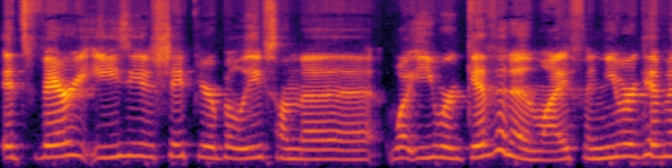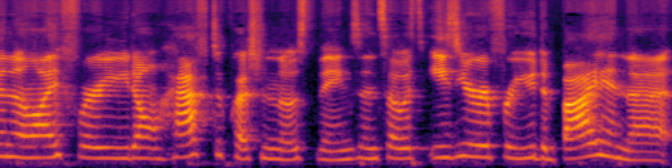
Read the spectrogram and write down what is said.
it's very easy to shape your beliefs on the what you were given in life, and you were given a life where you don't have to question those things, and so it's easier for you to buy in that.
